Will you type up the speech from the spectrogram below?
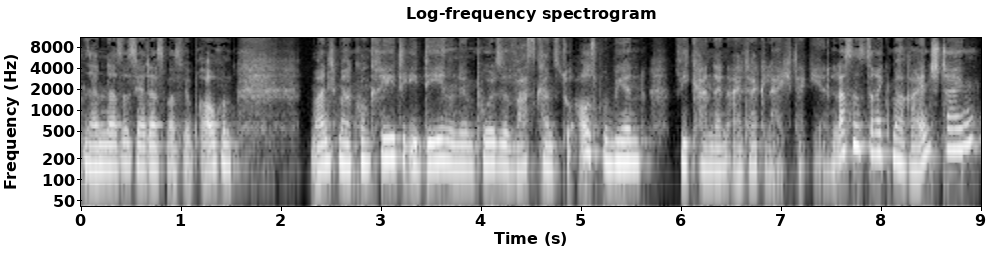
Denn das ist ja das, was wir brauchen, manchmal konkrete Ideen und Impulse, was kannst du ausprobieren, wie kann dein Alltag leichter gehen. Lass uns direkt mal reinsteigen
